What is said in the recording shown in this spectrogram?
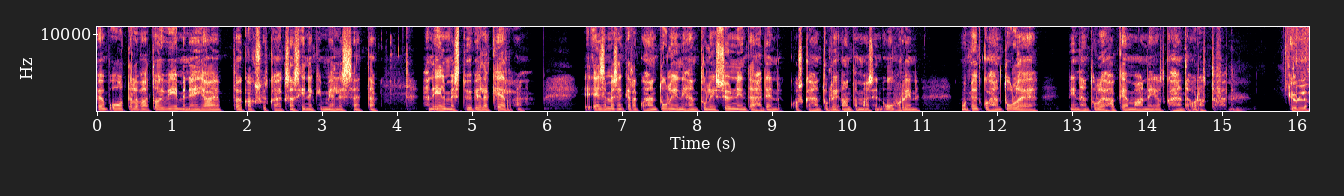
Tuo on puhutteleva toi viimeinen jae, toi 28 siinäkin mielessä, että hän ilmestyy vielä kerran. Ensimmäisen kerran kun hän tuli, niin hän tuli synnin tähden, koska hän tuli antamaan sen uhrin. Mutta nyt kun hän tulee, niin hän tulee hakemaan ne, jotka häntä odottavat. Kyllä,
